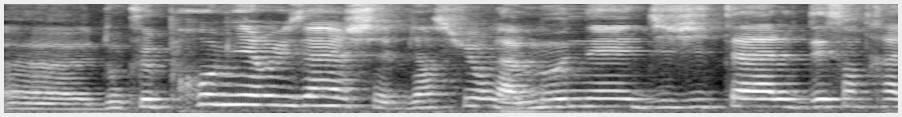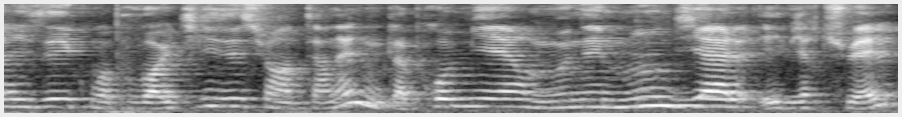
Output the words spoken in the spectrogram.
Euh, donc le premier usage, c'est bien sûr la monnaie digitale décentralisée qu'on va pouvoir utiliser sur Internet. Donc la première monnaie mondiale et virtuelle.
